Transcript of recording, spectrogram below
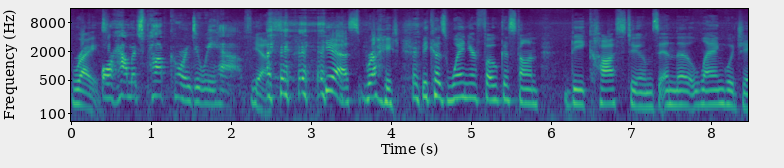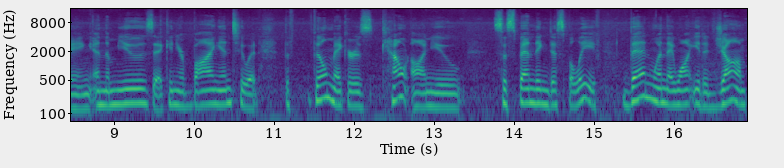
Right. Or how much popcorn do we have? Yes. yes, right. Because when you're focused on the costumes and the languaging and the music and you're buying into it, the filmmakers count on you suspending disbelief. Then, when they want you to jump,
